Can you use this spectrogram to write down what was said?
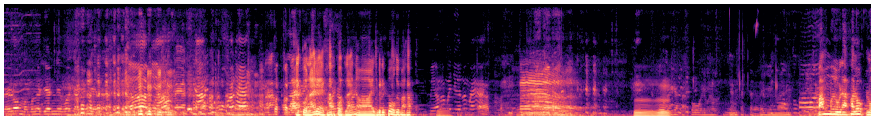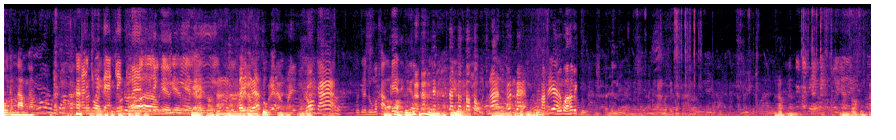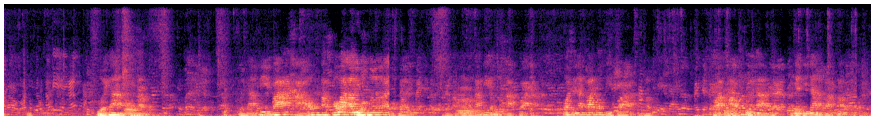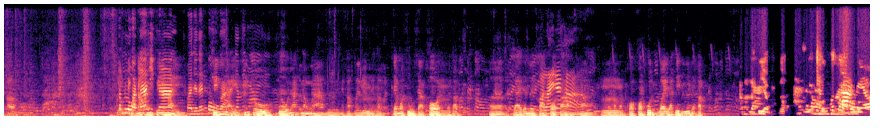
ในร่มมันมือเย็นเนี่ยว่าใจเย็นๆน่ะเออเหนียวจานพูดถูกแล้วนะกดกดไลอะค์กดไลค์ด้วยครับ กดไลค์หน่อยชูดิโป้ขึ้นมาครับ เหนียวลงมายืนบ้างไหมอะอืมปั๊มมือเวลาเข้าโรงจำนำครับแบกเล็กดูเลยโอเคโอเคโอเคข่าวสารไม่ดีแล้วสุกนะครับร้องช้ากูจะดูมะขขามอเทขศอบอีกคุณเดียวทุกท่านเลยนะครับที่ตบตบ นั่นขึ้นแบบขับเรียกเดี๋ยวบอกให้ไปครับนั่งรอผู้ขับสวยงามนะครับสวยงามสีฟ้าขาวนะครับ เพราะว่าเราอยู่อำเภอบอกไว้นะครับทางที่อำเภอตากฟ้าเพราะฉะนั้นบ้านต้องสีฟ้านะครับฟ้าขาวก็สวยงามเย็นดีหน้าฟ้าขาวครับ ตำรวจนะอีกนานกว่าจะได้ปลูชิ้กนอะ ใหญ่ชิ้นโตโบนัสงามๆเลยนะครับวันนี้นะครับจังหวัดสมุทรสาครนะครับเอ่อได้ดำเนินการก่อสร้างมานะครับต้องขอขอบคุณไว้ณที่นี้นะครับ ระเบียบเนาะ สร้างแล้ว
